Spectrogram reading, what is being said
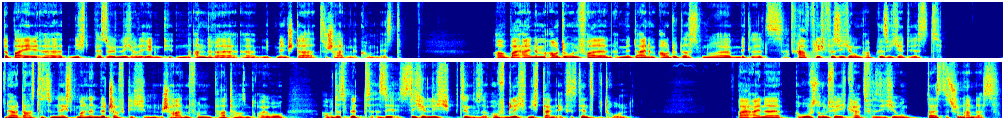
dabei äh, nicht persönlich oder irgendein anderer äh, Mitmensch da zu Schaden gekommen ist. Aber bei einem Autounfall mit einem Auto, das nur mittels Haftpflichtversicherung abgesichert ist, ja, da hast du zunächst mal einen wirtschaftlichen Schaden von ein paar tausend Euro, aber das wird sicherlich bzw. hoffentlich nicht deine Existenz bedrohen. Bei einer Berufsunfähigkeitsversicherung, da ist es schon anders.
